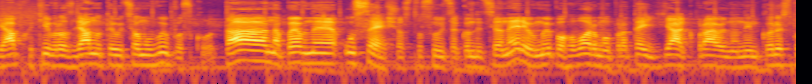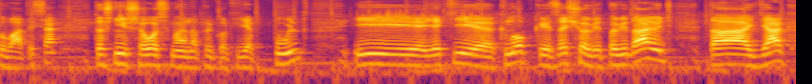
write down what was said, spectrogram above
я б хотів розглянути у цьому випуску? Та напевне усе, що стосується кондиціонерів, ми поговоримо про те, як правильно ним користуватися. Точніше, ось у мене, наприклад, є пульт, і які кнопки за що відповідають, та як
